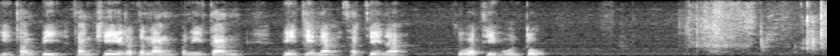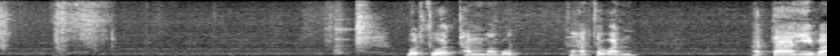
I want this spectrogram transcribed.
อิทัมปิ สังเครัตนังปณีตัง เอเทนะ สัจเจนะ สุวัติโหนตุ บทสวดธรรมบทสหัสวรรค์ อัตตาเหวะ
